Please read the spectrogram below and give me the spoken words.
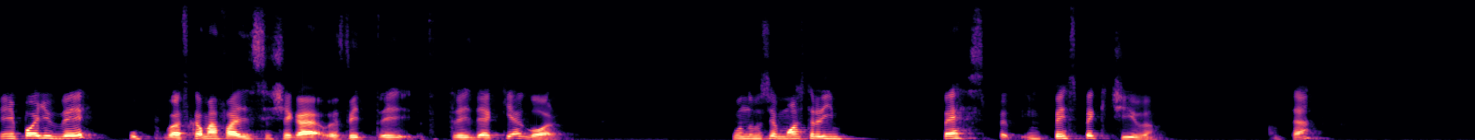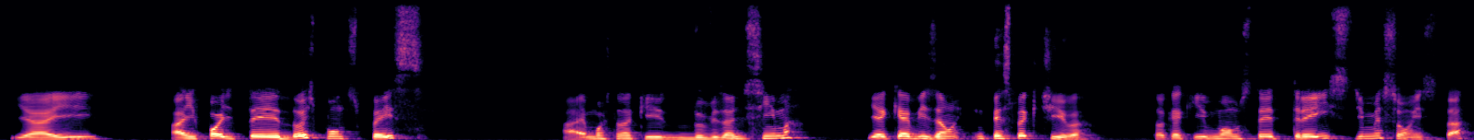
E a gente pode ver, o, vai ficar mais fácil você chegar o efeito 3D aqui agora. Quando você mostra em, perspe, em perspectiva, tá? E aí a gente pode ter dois pontos P's, aí mostrando aqui do visão de cima e aqui a visão em perspectiva. Só que aqui vamos ter três dimensões, tá?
